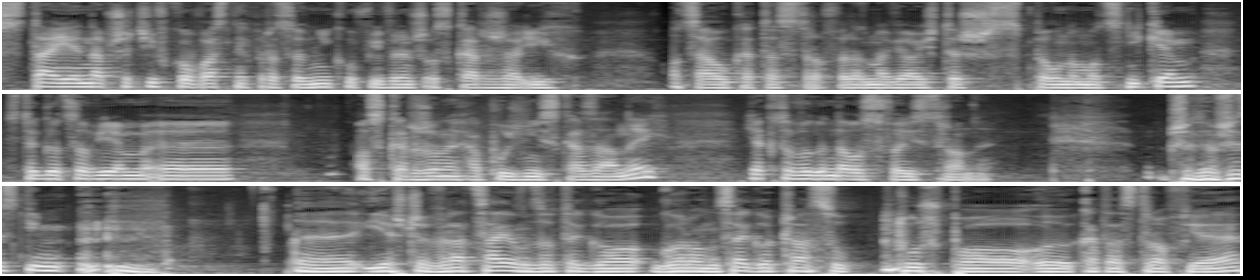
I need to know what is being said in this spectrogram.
staje naprzeciwko własnych pracowników i wręcz oskarża ich o całą katastrofę. Rozmawiałeś też z pełnomocnikiem, z tego co wiem, e, oskarżonych, a później skazanych. Jak to wyglądało z Twojej strony? Przede wszystkim e, jeszcze wracając do tego gorącego czasu tuż po katastrofie,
